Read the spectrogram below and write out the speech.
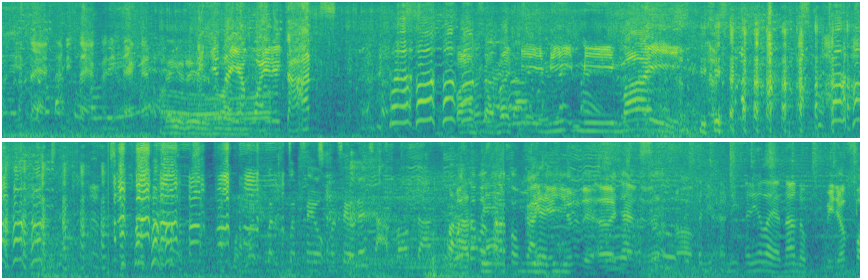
อันนี้แตกอันนี้แตกอันนี้แตกแน่นอนได้อยู่ได้อไอ้ยู่ที่แต่ยังไวเลยจานความสามัคคีมีมีไม่มันมันมันเฟลมันเฟลได้สามรอบจานปามันต้องตีมาสร้างตรงกลางเยอะๆเลยเออใช่มันต้องรอบอันนี้อันนี้อันนี้อะไรอะหน้าหนุกมีรถไฟ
